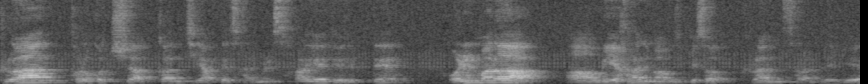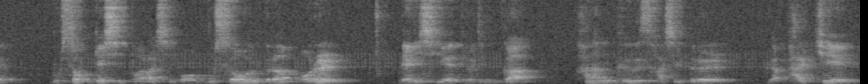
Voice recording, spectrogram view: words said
그러한 더럽고 취약한 제약된 삶을 살게 될 때 얼마나 아, 우리 하나님 아버지께서 그러한 사람들에게 무섭게 심판하시고 무서운 그런 벌을 내리시게 되어집니까? 하는 그 사실들을 우리가 밝히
